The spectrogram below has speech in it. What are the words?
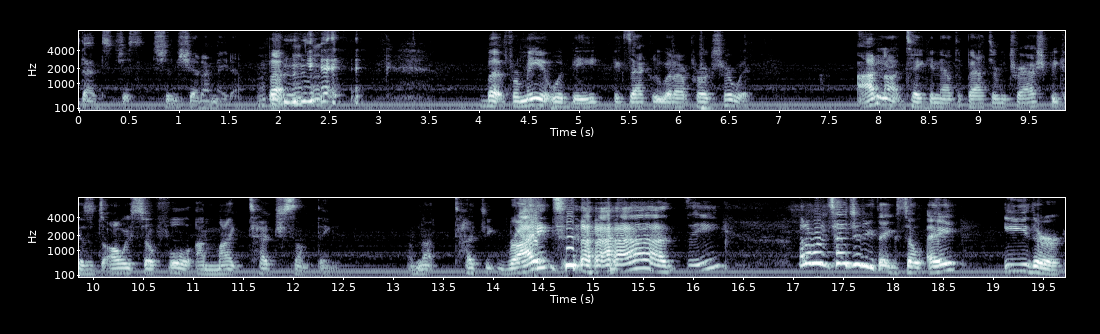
That's just some shit I made up. But but for me it would be exactly what I approached her with. I'm not taking out the bathroom trash because it's always so full I might touch something. I'm not touching right? See? I don't want to touch anything. So A, either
